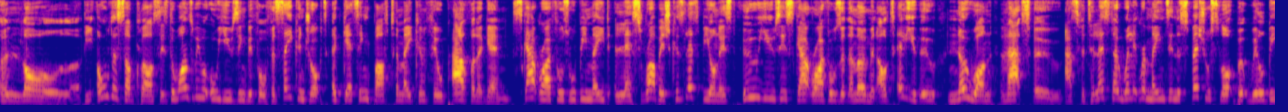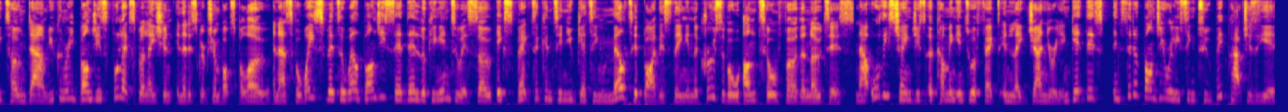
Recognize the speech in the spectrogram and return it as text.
lol. The older subclasses, the ones we were all using before Forsaken dropped, are getting buffed to make them feel powerful again. Scout rifles will be made less rubbish, because let's be honest, who uses scout rifles at the moment? I'll tell you who, no one, that's who. As for Telesto, well, it remains in the special slot, but will be toned down. You can read Bungie's full explanation in the description box below. And as for Wavesplitter, well, Bungie said they're looking into it, so expect to continue getting melted by this thing in the Crucible until further notice. Now, all these changes are coming into effect in late January, and get this, instead of Bungie releasing two big patches a year,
